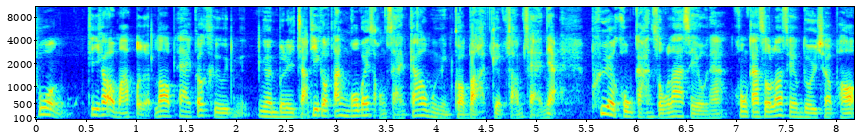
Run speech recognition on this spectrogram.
ช่วงที่เขาเออกมาเปิดรอบแรกก็คือเงินบริจาคที่เขาตั้งงบไว้2 9 0 0 0 0กว่าบาทเกือบ3 0 0 0 0 0เนี่ยเพื่อโครงการโซลาร์เซลล์นะโครงการโซลาร์เซลล์โดยเฉพาะ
